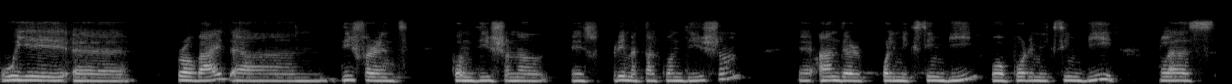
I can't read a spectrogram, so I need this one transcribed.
we uh, provide um, different conditional experimental condition uh, under polymyxin B or polymyxin B plus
